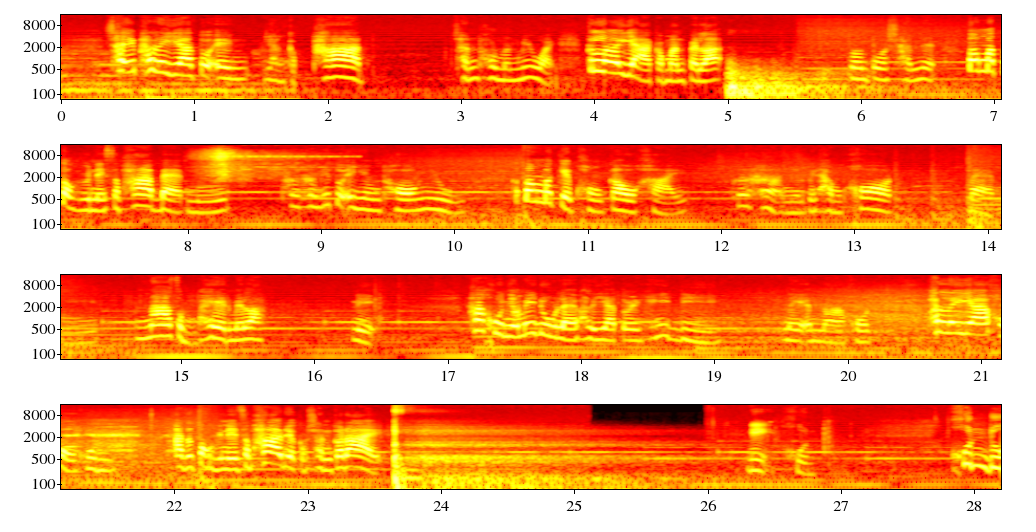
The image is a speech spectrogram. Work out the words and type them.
ำใช้ภรรยาตัวเองอย่างกับทาส ฉันทนมันไม่ไหว ก็เลยหย่ากับมันไปละจนตัวฉันเนี่ยต้องมาตกอยู่ในสภาพแบบนี้ ทั้งๆที่ตัวเองยังท้องอยู่ ก็ต้องมาเก็บของเก่าขาย เพื่อหาเงินไปทำคลอด แบบนี้นน่าสมเพชไหมล่ะ นี่ ถ้าคุณยังไม่ดูแลภรรยาตัวเองให้ดี ในอนาคต ภรรยาของคุณอาจจะตกอยู่ในสภาพเดียวกับฉันก็ได้ นี่คุณ คุณดู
